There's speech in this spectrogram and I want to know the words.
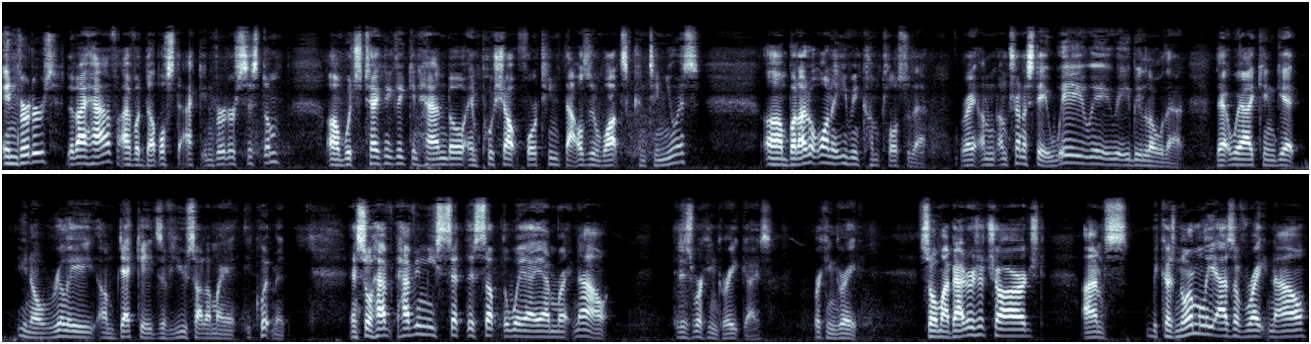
inverters that I have. I have a double stack inverter system, uh, which technically can handle and push out 14,000 watts continuous. Um, but I don't want to even come close to that, right? I'm, I'm trying to stay way, way, way below that. That way I can get, you know, really um, decades of use out of my equipment. And so have, having me set this up the way I am right now, it is working great, guys. Working great. So my batteries are charged. I'm because normally as of right now,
